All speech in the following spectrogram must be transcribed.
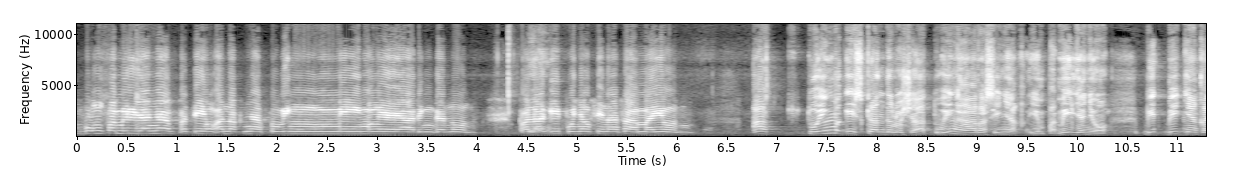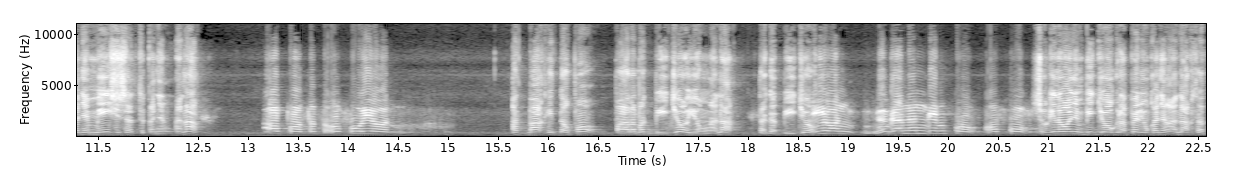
buong pamilya niya, pati yung anak niya, tuwing may mangyayaring ganun. Palagi po niyang sinasama yon. At tuwing mag-iskandalo siya, tuwing harasin niya yung pamilya niyo, bit-bit niya ang kanyang misis at kanyang anak. Opo, totoo po yun. At bakit daw po? Para mag-video yung anak, taga-video. Yun, ganun din po. Opo. So ginawa niyang videographer yung kanyang anak sa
